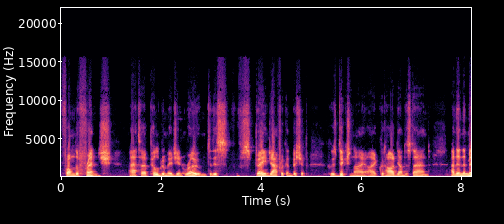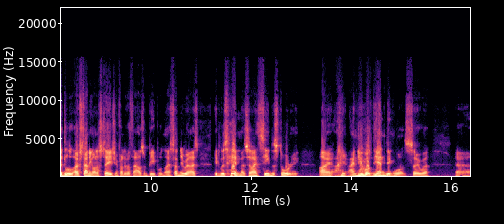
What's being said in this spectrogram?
from the French at a pilgrimage in Rome to this strange African bishop, whose diction I, I could hardly understand and in the middle, I was standing on a stage in front of a thousand people, and I suddenly realized it was him. And so I'd seen the story. I, I, I knew what the ending was. So, uh, uh,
